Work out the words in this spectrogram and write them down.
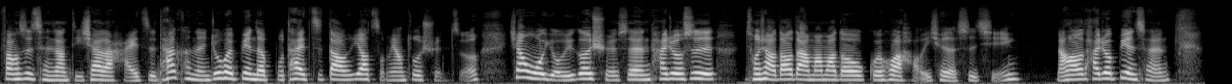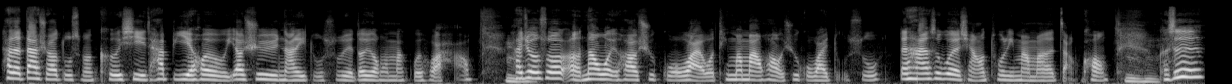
方式成长底下的孩子，他可能就会变得不太知道要怎么样做选择。像我有一个学生，他就是从小到大妈妈都规划好一切的事情。然后他就变成他的大学要读什么科系，他毕业后要去哪里读书，也都有妈妈规划好。嗯他就说，呃，那我以后要去国外，我听妈妈的话，我去国外读书。但他是为了想要脱离妈妈的掌控，可是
